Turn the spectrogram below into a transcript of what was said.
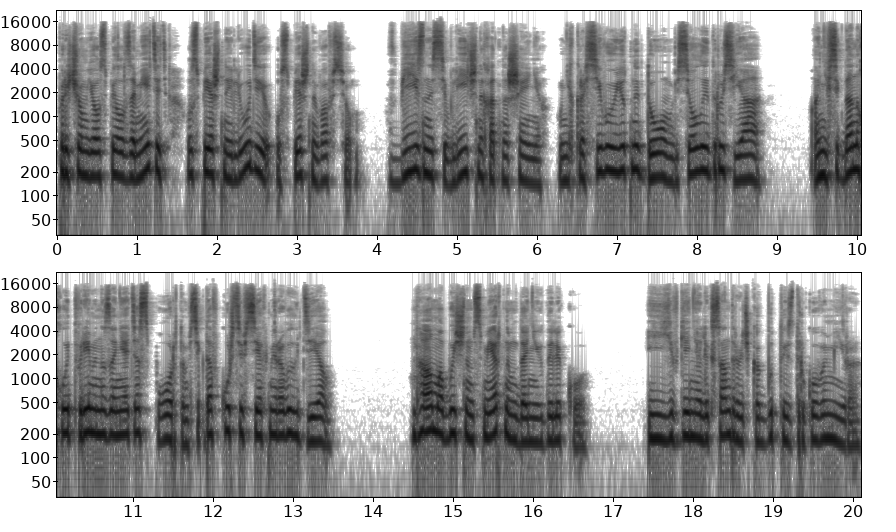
Причем я успела заметить, успешные люди успешны во всем. В бизнесе, в личных отношениях. У них красивый уютный дом, веселые друзья. Они всегда находят время на занятия спортом, всегда в курсе всех мировых дел. Нам, обычным смертным, до них далеко. И Евгений Александрович как будто из другого мира.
